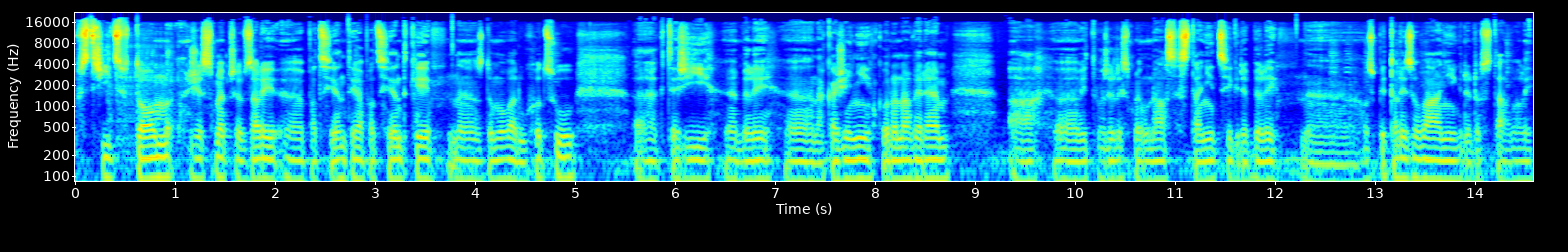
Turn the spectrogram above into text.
vstříc v tom, že jsme převzali pacienty a pacientky z domova důchodců, kteří byli nakaženi koronavirem a vytvořili jsme u nás stanici, kde byli hospitalizováni, kde dostávali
